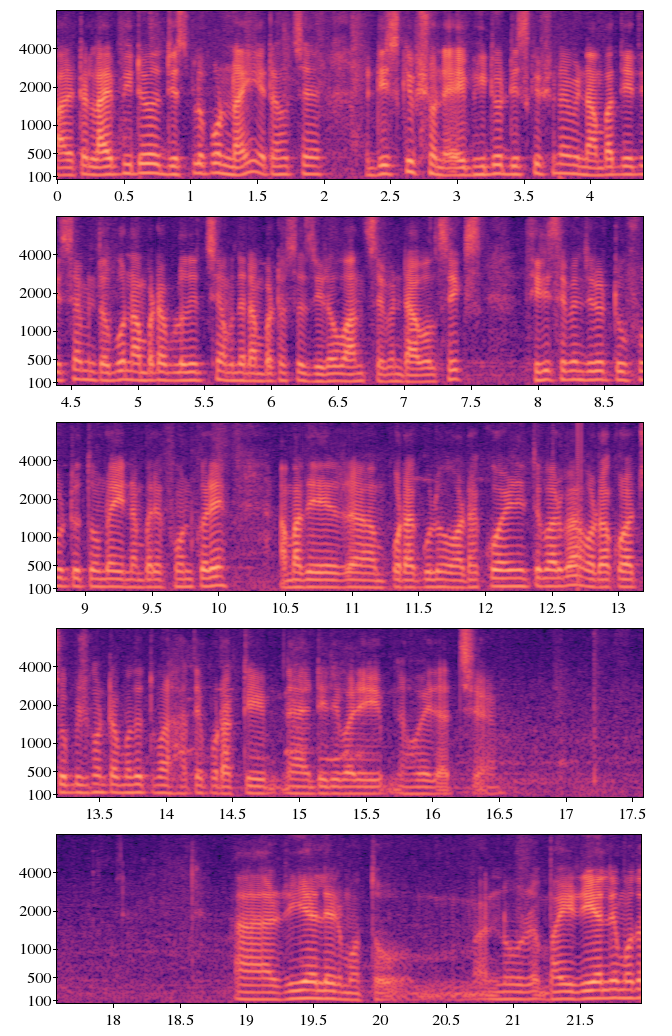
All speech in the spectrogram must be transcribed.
আর এটা লাইভ ভিডিও ডিসপ্লে উপর নাই, এটা হচ্ছে ডিসক্রিপশনে এই ভিডিও ডিসক্রিপশনে আমি নাম্বার দিয়ে দিচ্ছি আমি তবুও নাম্বারটা বলে দিচ্ছি, আমাদের নাম্বারটা হচ্ছে zero one seven double six three seven zero two four two তোমরা এই নাম্বারে ফোন করে আমাদের প্রোডাক্টগুলো অর্ডার করে নিতে পারবে। অর্ডার করার চব্বিশ ঘণ্টার মধ্যে তোমার হাতে প্রোডাক্টটি ডেলিভারি হয়ে যাচ্ছে। রিয়েলের মতো নূর, ভাই রিয়েলের মতো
